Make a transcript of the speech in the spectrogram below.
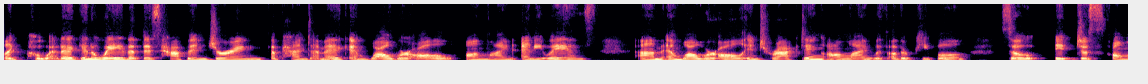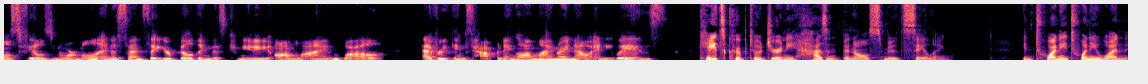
like poetic in a way that this happened during a pandemic and while we're all online anyways um, and while we're all interacting online with other people so it just almost feels normal in a sense that you're building this community online while everything's happening online right now anyways kate's crypto journey hasn't been all smooth sailing in 2021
